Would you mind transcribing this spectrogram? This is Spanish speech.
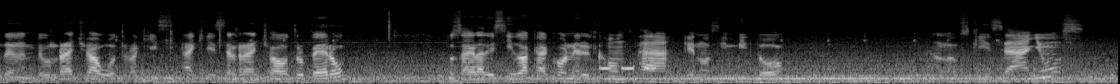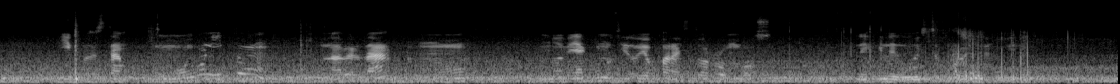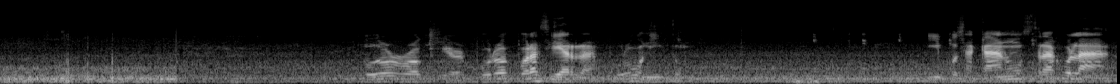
de, de, un rancho a otro. Aquí, aquí es el rancho a otro, pero pues agradecido acá con el compa que nos invitó a los 15 años y pues está muy bonito, la verdad. No, no había conocido yo para estos rumbos. Déjenles muestro por acá, here, puro, pura sierra, puro bonito. Y pues acá nos trajo la,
